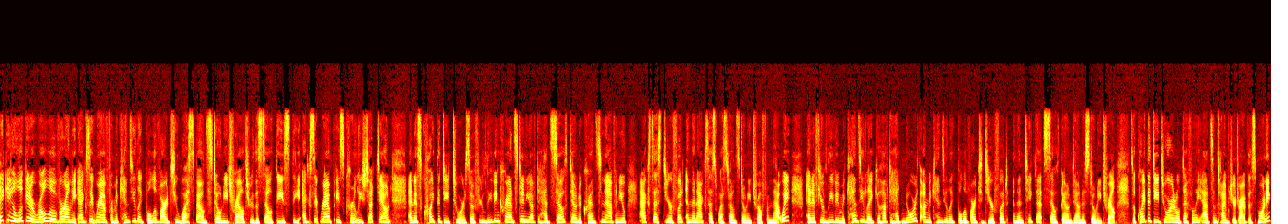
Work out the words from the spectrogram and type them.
Taking a look at a rollover on the exit ramp from McKenzie Lake Boulevard to westbound Stoney Trail through the southeast, the exit ramp is currently shut down and it's quite the detour. So if you're leaving Cranston, you have to head south down to Cranston Avenue, access Deerfoot, and then access westbound Stoney Trail from that way. And if you're leaving McKenzie Lake, you'll have to head north on McKenzie Lake Boulevard to Deerfoot and then take that southbound down to Stoney Trail. So quite the detour. It'll definitely add some time to your drive this morning.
